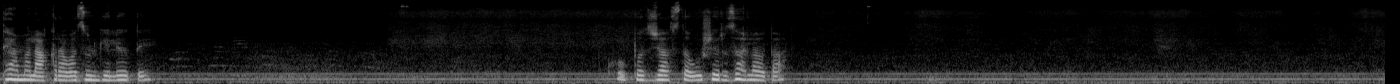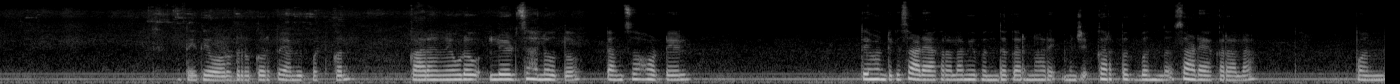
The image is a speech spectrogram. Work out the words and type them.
तिथे आम्हाला अकरा वाजून गेले होते. खूपच जास्त उशीर झाला होता. आता इथे ऑर्डर करतोय आम्ही पटकन. कारण एवढं लेट झालं होतं. त्यांचं हॉटेल ते म्हणते की साडे अकराला मी बंद करणार आहे. म्हणजे करतात बंद साडे अकराला. पण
